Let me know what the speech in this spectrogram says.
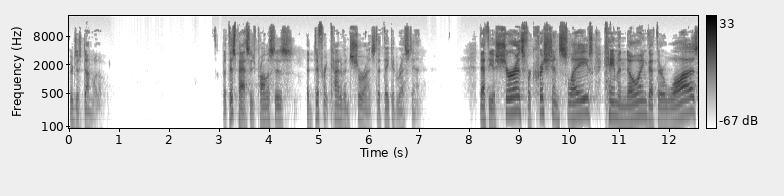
They're just done with them. But this passage promises a different kind of insurance that they could rest in. That the assurance for Christian slaves came in knowing that there was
